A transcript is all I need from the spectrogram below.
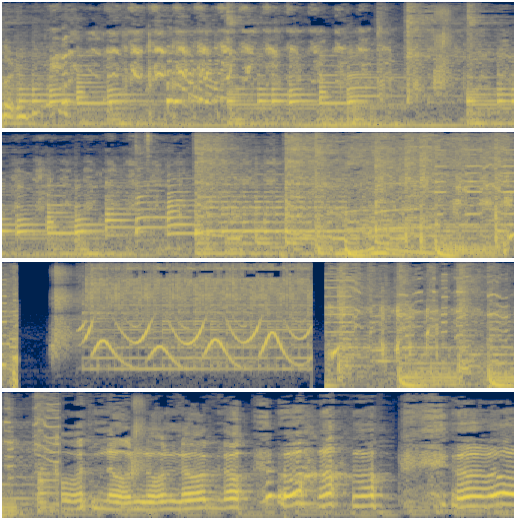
Oh no, no, no, no.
